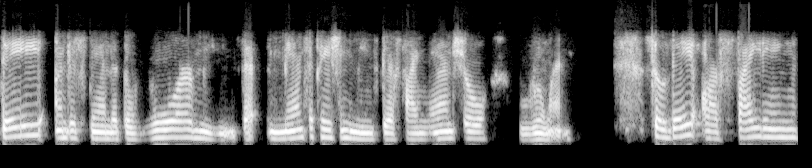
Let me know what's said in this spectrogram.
they understand that the war means that emancipation means their financial ruin. So they are fighting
